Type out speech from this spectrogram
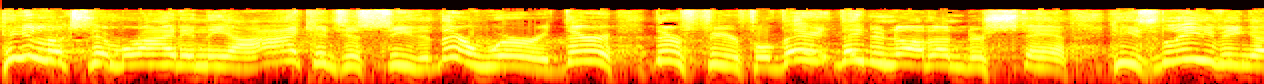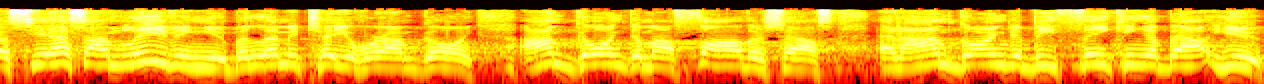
He looks them right in the eye. I can just see that they're worried. They're, they're fearful. They, they do not understand. He's leaving us. Yes, I'm leaving you, but let me tell you where I'm going. I'm going to my Father's house and I'm going to be thinking about you.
